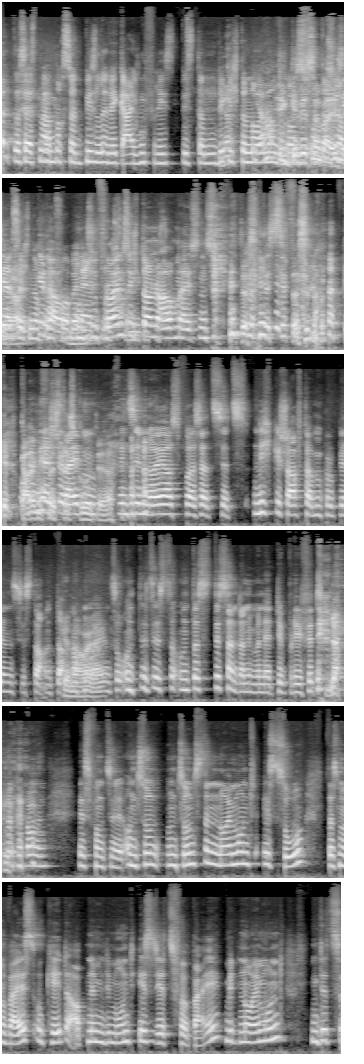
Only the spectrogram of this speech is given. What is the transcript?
Das heißt, man hat noch so ein bisschen eine Galgenfrist, bis dann wirklich ja. der Neumond ja, kommt. Und Weise, ja. sich noch genau. Und sie freuen sich dann auch meistens. Das, das ist noch Oder mir schreiben, gut, ja. wenn sie einen Neujahrsvorsatz jetzt nicht geschafft haben, probieren sie es da und da genau, nochmal. Ja. Und, so. und, das, ist, und das, das sind dann immer nette Briefe, die ja. kommen. Es funktioniert. Und, so, und sonst ein Neumond ist so, dass man weiß, okay, der abnehmende Mond ist jetzt vorbei mit Neumond. Und jetzt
